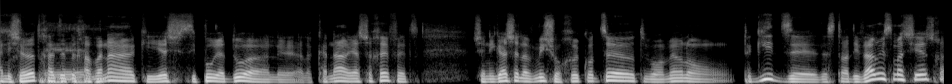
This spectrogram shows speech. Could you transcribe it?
אני שואל אותך את זה אה, בכוונה, כי יש סיפור ידוע על, על הכנר, יש החפץ, שניגש אליו מישהו אחרי קונצרט, ואומר לו, תגיד, זה, זה סטרדיווריוס מה שיש לך?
